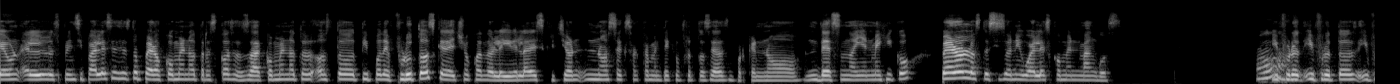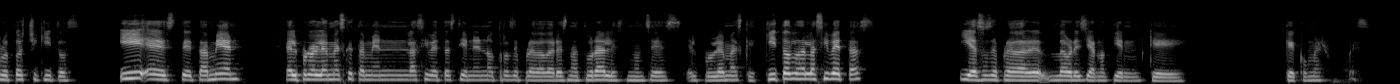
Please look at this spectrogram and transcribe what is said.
que los principales es esto, pero comen otras cosas, o sea, comen otro, otro, tipo de frutos, que de hecho cuando leí de la descripción no sé exactamente qué frutos sean, porque no, de eso no hay en México, pero los que sí son iguales comen mangos. Y, oh. y, frutos, y frutos chiquitos. Y este también, el problema es que también las civetas tienen otros depredadores naturales. Entonces, el problema es que quitas las civetas y esos depredadores ya no tienen que, qué comer, pues.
